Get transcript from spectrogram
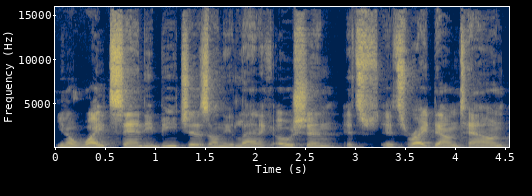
you know white sandy beaches on the Atlantic Ocean. It's it's right downtown,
